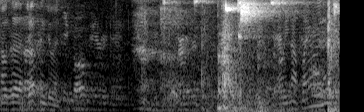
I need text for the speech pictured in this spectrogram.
How's uh, Justin doing? Oh, he's not playing right now? He's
